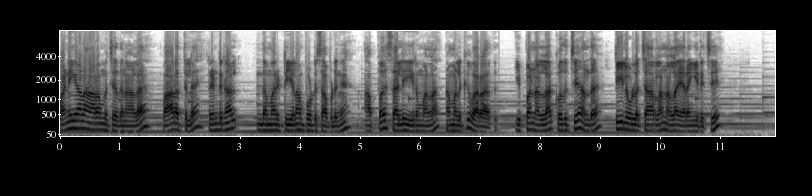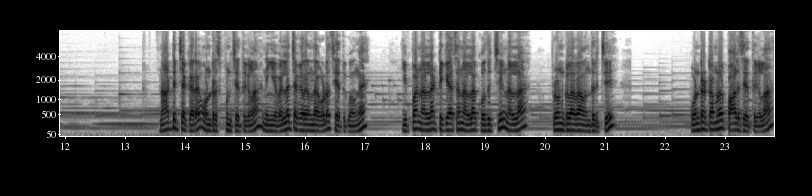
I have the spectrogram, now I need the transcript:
பனிகாலம் ஆரம்பித்ததுனால வாரத்தில் ரெண்டு நாள் இந்த மாதிரி டீ எல்லாம் போட்டு சாப்பிடுங்க. அப்போ சளி இருமெல்லாம் நம்மளுக்கு வராது. இப்போ நல்லா கொதிச்சு அந்த டீல உள்ள சாரெல்லாம் நல்லா இறங்கிருச்சு. நாட்டு சக்கரை ஒன்றரை ஸ்பூன் சேர்த்துக்கலாம். நீங்க வெள்ளை சக்கரை இருந்தா கூட சேர்த்துக்கோங்க. இப்போ நல்லா டிகாசன் நல்லா கொதிச்சு நல்லா ப்ரௌன் கலரா வந்துருச்சு. ஒன்றரை டம்ளர் பால் சேர்த்துக்கலாம்.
